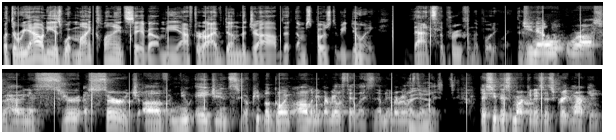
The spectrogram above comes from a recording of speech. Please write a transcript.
but the reality is what my clients say about me after i've done the job that i'm supposed to be doing that's the proof in the pudding Do you know we're also having a, sur- a surge of new agents or people going, oh, I'm gonna get my real estate license. I'm gonna get my real Oh, estate yeah. license. They see this market as this great market.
